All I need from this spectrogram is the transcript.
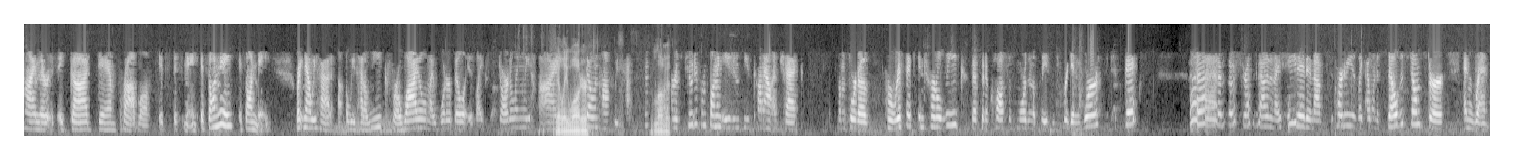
time there is a goddamn problem, it's it's me. It's on me. It's on me. Right now we've had uh, we've had a leak for a while. My water bill is like startlingly high. Philly water. Going up. We've had two Love it. Two different plumbing agencies come out and check some sort of horrific internal leak that's going to cost us more than the place is friggin' worth to fix. and I'm so stressed about it, and I hate it. And um, part of me is like, I want to sell this dumpster and rent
